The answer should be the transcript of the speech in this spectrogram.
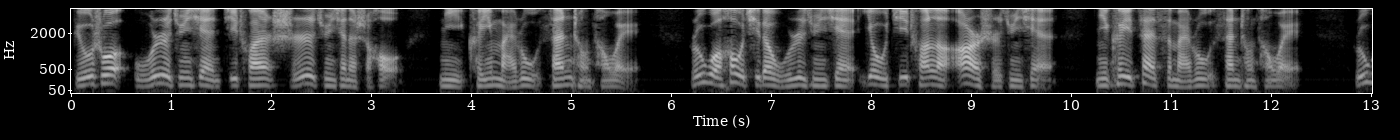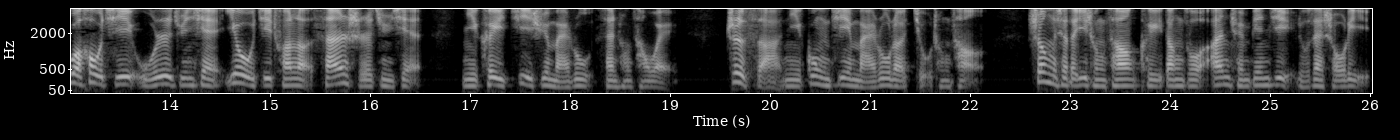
比如说五日均线击穿十日均线的时候，你可以买入三成仓位。如果后期的五日均线又击穿了二十均线，你可以再次买入三成仓位。如果后期五日均线又击穿了三十均线，你可以继续买入三成仓位。至此啊，你共计买入了九成仓，剩下的一成仓可以当做安全边际留在手里。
